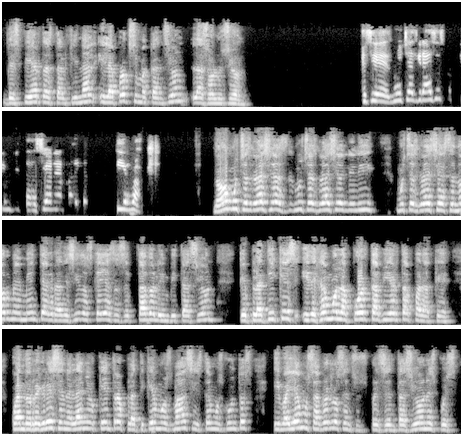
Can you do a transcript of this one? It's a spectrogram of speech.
despierta hasta el final. Y la próxima canción, La Solución. Así es, muchas gracias por tu invitación, Radio T-Rock. No, muchas gracias, muchas gracias, Lili. Muchas gracias, enormemente agradecidos que hayas aceptado la invitación, que platiques y dejamos la puerta abierta para que cuando regresen el año que entra platiquemos más y estemos juntos y vayamos a verlos en sus presentaciones. Pues,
